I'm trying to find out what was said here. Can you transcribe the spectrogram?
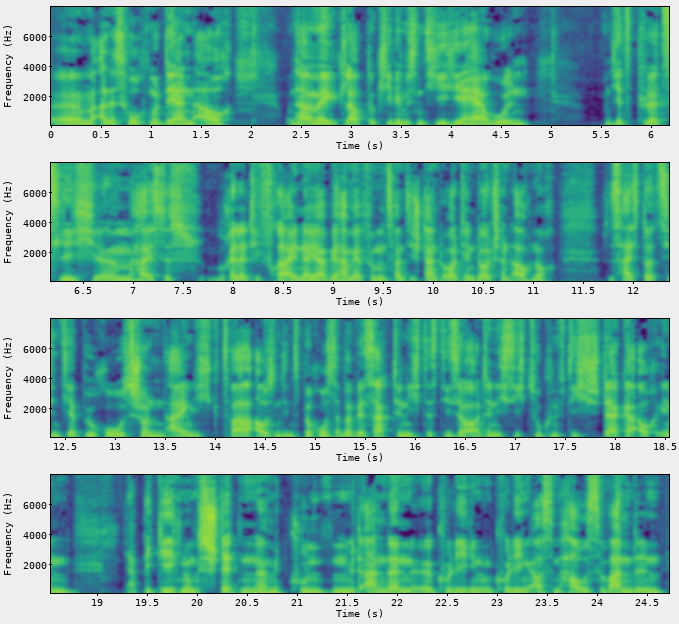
ähm, alles hochmodern auch und haben wir geglaubt, okay, wir müssen die hierher holen. Und jetzt plötzlich ähm, heißt es relativ frei, naja, wir haben ja 25 Standorte in Deutschland auch noch. Das heißt, dort sind ja Büros schon, eigentlich zwar Außendienstbüros, aber wer sagte nicht, dass diese Orte nicht sich zukünftig stärker auch in ja, Begegnungsstätten ne, mit Kunden, mit anderen äh, Kolleginnen und Kollegen aus dem Haus wandeln.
